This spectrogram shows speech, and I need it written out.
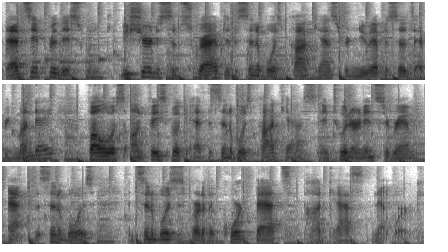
That's it for this week. Be sure to subscribe to the Cineboys Podcast for new episodes every Monday. Follow us on Facebook at the Cineboys Podcast and Twitter and Instagram at the Cineboys. And Cineboys is part of the Cork Bats Podcast Network.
